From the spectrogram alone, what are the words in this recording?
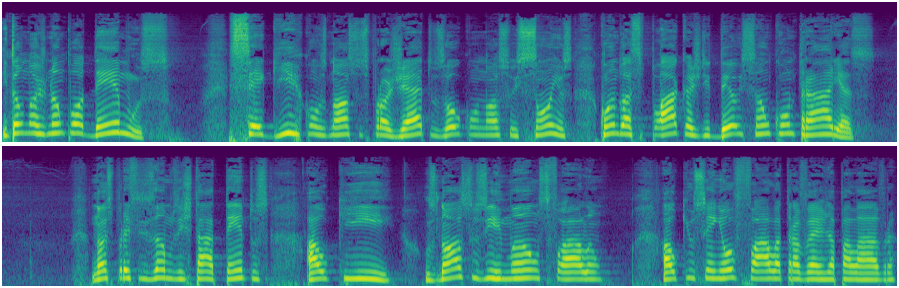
Então nós não podemos seguir com os nossos projetos ou com nossos sonhos quando as placas de Deus são contrárias. Nós precisamos estar atentos ao que os nossos irmãos falam, ao que o Senhor fala através da palavra,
